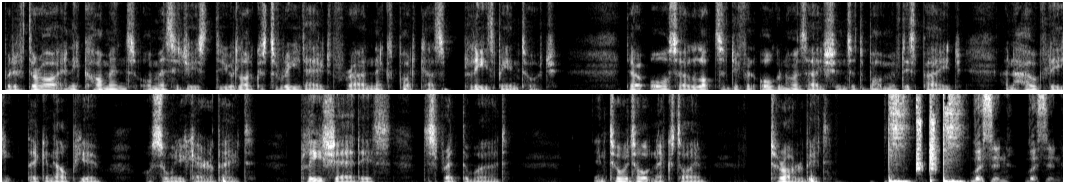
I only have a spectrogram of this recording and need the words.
But if there are any comments or messages that you would like us to read out for our next podcast, please be in touch. There are also lots of different organisations at the bottom of this page, and hopefully they can help you or someone you care about. Please share this to spread the word. Until we talk next time, ta a bit. Listen, listen.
